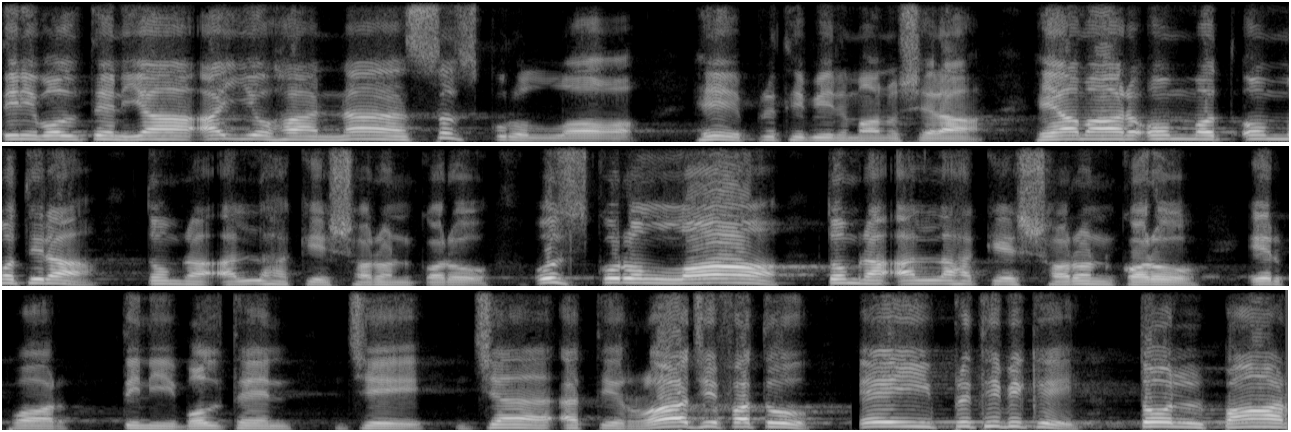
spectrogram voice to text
তিনি বলতেন, ইয়া আইয়োহা না সুজকুরুল্লাহ হে পৃথিবীর মানুষেরা, হে আমার ওম্মত ওম্মতিরা তোমরা আল্লাহকে স্মরণ করো। উজকুরুল্লাহ তোমরা আল্লাহকে স্মরণ করো। এরপর তিনি বলতেন যে এই পৃথিবীকে তোল পার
